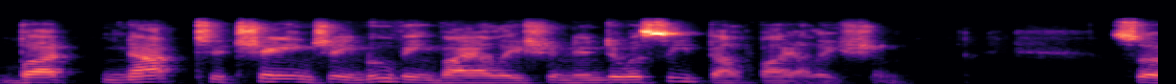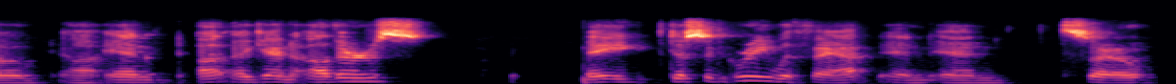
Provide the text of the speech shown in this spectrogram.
But not to change a moving violation into a seatbelt violation. So, uh, and uh, again, others may disagree with that, and and so,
